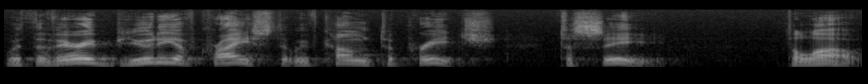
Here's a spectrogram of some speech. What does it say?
with the very beauty of Christ that we've come to preach, to see, to love.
